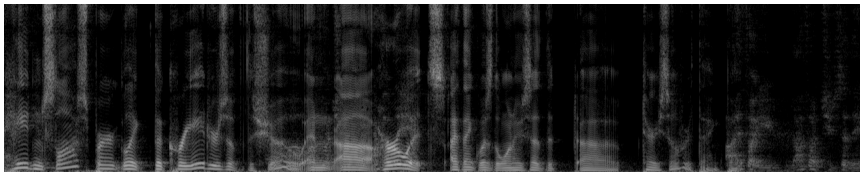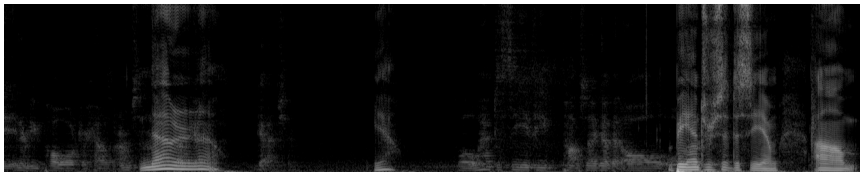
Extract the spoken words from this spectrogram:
Hayden? Schlossberg, like the creators of the show, Oh, and uh, said the name. Hurwitz, I think, was the one who said the uh, Terry Silver thing. I But thought you, I thought you said they interviewed Paul Walter Hauser. I'm sorry. no, no, Okay. no, no. Gotcha. Yeah, Well, we'll have to see if he pops back up at all. be interested to see him. Um,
